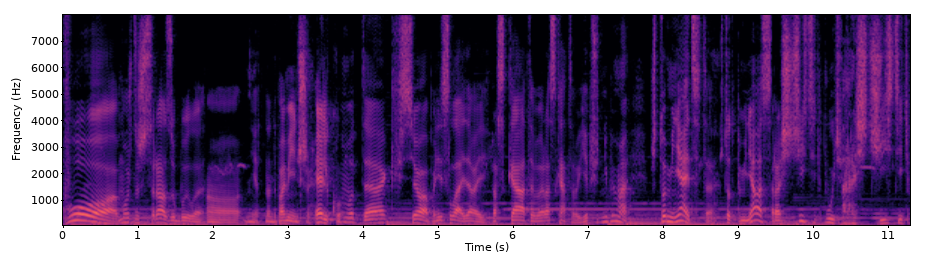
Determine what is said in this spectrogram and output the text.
Во, можно же сразу было. О, нет, надо поменьше. Эльку. Вот так, все, понесла, давай. Раскатывай, раскатывай. Я почему-то не понимаю, что меняется-то? Что-то поменялось? Расчистить путь. Расчистить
